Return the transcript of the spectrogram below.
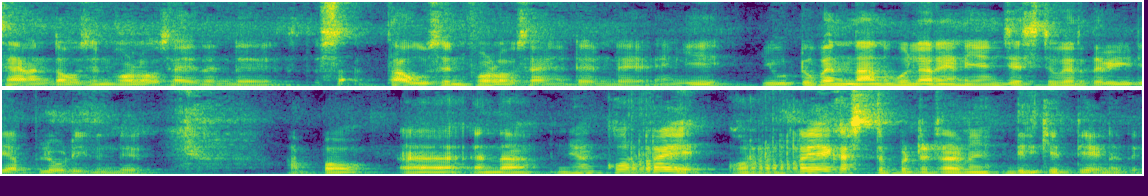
സെവൻ തൗസൻഡ് ഫോളോവേഴ്സ് ആയതുണ്ട് തൗസൻഡ് ഫോളോവേഴ്സ് ആയിട്ടുണ്ട്. എനിക്ക് യൂട്യൂബ് എന്താണെന്ന് പോലും അറിയാണ്ട് ഞാൻ ജസ്റ്റ് വെറുതെ വീഡിയോ അപ്ലോഡ് ചെയ്തിട്ടുണ്ട്. അപ്പോൾ എന്താ ഞാൻ കുറേ കുറേ കഷ്ടപ്പെട്ടിട്ടാണ് ഇതിലേക്ക് എത്തിയത്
